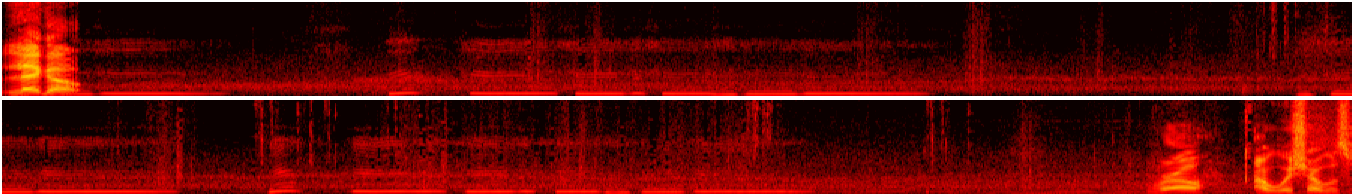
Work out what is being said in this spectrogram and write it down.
Lego. Bro, I wish I was.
